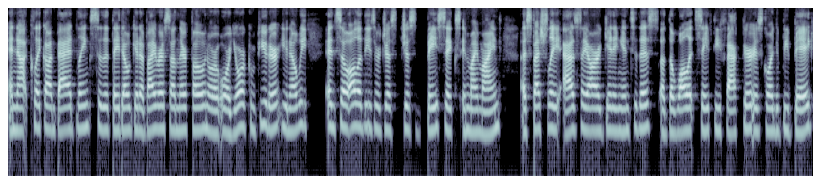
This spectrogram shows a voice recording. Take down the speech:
and not click on bad links so that they don't get a virus on their phone or or your computer. You know, we and so all of these are just just basics in my mind especially as they are getting into this. Uh, the wallet safety factor is going to be big.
